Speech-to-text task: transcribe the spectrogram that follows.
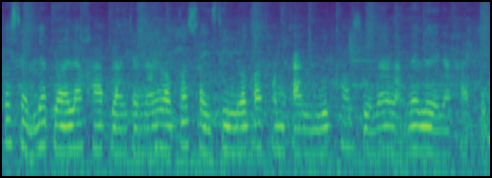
ก็เสร็จเรียบร้อยแล้วครับ หลังจากนั้นเราก็ใส่ซิมแล้วก็ทำการบูตเข้าสู่หน้าหลักได้เลยนะครับผม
